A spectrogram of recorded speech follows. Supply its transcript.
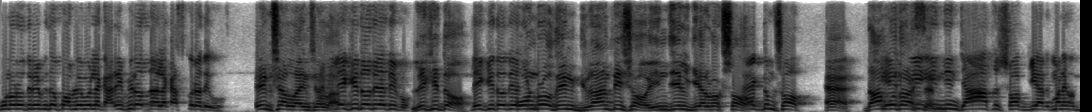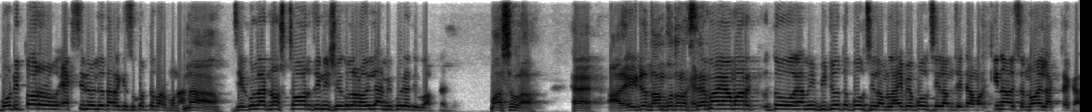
পনেরো দিনের ভিতরে প্রবলেম হলে গাড়ি ফেরত নাহলে কাজ করে দেবো। ইনশাল্লাহ ইনশাল্লাহ। লিখিত দিয়ে দিব। লিখিত? লিখিত দিয়ে দিব। পনেরো দিন গ্যারান্টি সহ ইঞ্জিল গিয়ারবক্স সহ? একদম সব। হ্যাঁ দাম কত রাখছেন? ইঞ্জিন যা আছে সব গিয়ার মানে বডি তো অ্যাক্সিডেন্ট হইলে তারা কিছু করতে পারব না। না। যেগুলা নষ্ট হওয়ার জিনিস সেগুলো হইলে আমি করে দিব আপনাকে। মাশাল্লাহ। হ্যাঁ আর এইটা দাম কত রাখছেন? ভাই আমার তো আমি ভিডিওতে বলছিলাম লাইভে বলছিলাম যেটা আমার কিনা হয়েছে নয় লাখ টাকা।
